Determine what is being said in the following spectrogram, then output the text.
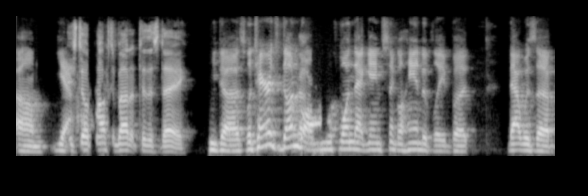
um, yeah. He still talks about it to this day. He does. LaTarence Dunbar yeah. almost won that game single handedly, but that was a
